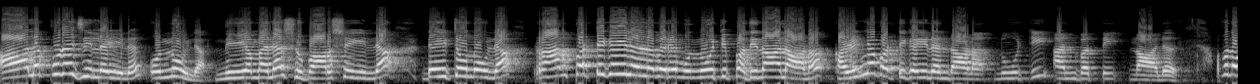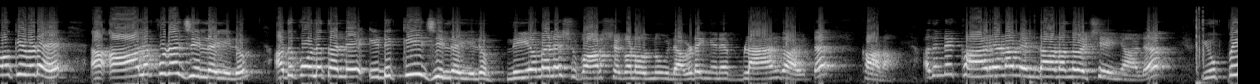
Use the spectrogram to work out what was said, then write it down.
ആലപ്പുഴ ജില്ലയിൽ ഒന്നുമില്ല. നിയമന ശുപാർശയില്ല ഡേറ്റ് ഒന്നുമില്ല. റാങ്ക് പട്ടികയിലുള്ളവർ മുന്നൂറ്റി പതിനാലാണ് കഴിഞ്ഞ പട്ടികയിൽ എന്താണ്? നൂറ്റി അൻപത്തി നാല് അപ്പൊ നമുക്കിവിടെ ആലപ്പുഴ ജില്ലയിലും അതുപോലെ തന്നെ ഇടുക്കി ജില്ലയിലും നിയമന ശുപാർശകളൊന്നുമില്ല. അവിടെ ഇങ്ങനെ ബ്ലാങ്ക് ആയിട്ട് കാണാം. അതിന്റെ കാരണം എന്താണെന്ന് വെച്ച് കഴിഞ്ഞാൽ യു പി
